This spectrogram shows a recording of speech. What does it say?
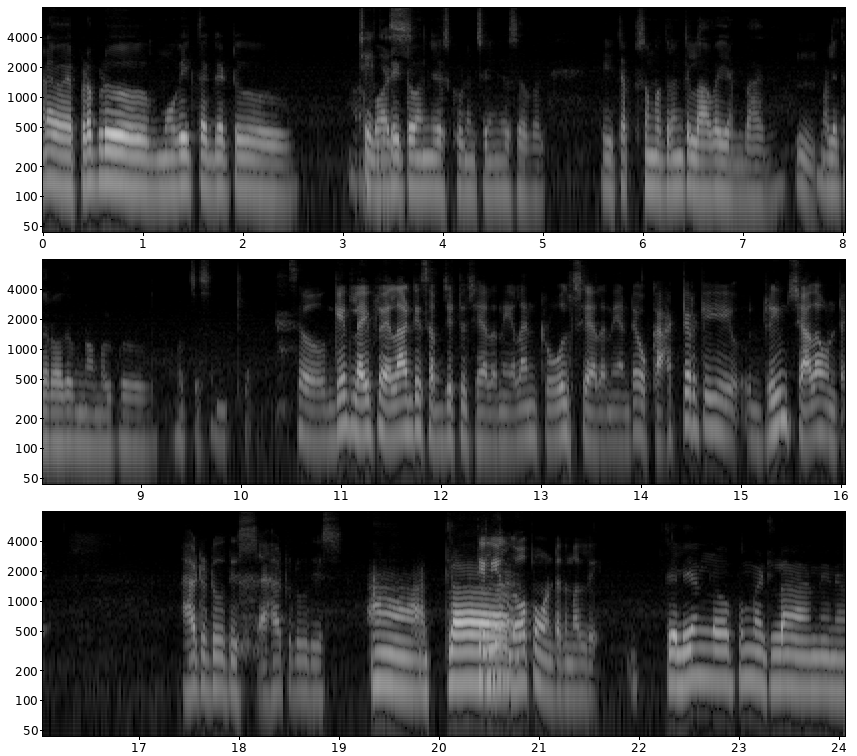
అంటే ఎప్పుడప్పుడు మూవీకి తగ్గట్టు. బాడీ టోన్ చేసుకోవడం చేంజెస్ అవ్వాలి. ఈ తప్పు సముద్రంకి లావ్ అయ్యాను బాగా మళ్ళీ తర్వాత నార్మల్ వచ్చేసాను ఇట్లా. సో ఇంకేంటి లైఫ్లో ఎలాంటి సబ్జెక్టులు చేయాలని ఎలాంటి రోల్స్ చేయాలని? అంటే ఒక యాక్టర్కి డ్రీమ్స్ చాలా ఉంటాయి. I have to do this I have to do this అట్లా తెలియని లోపం ఉంటుంది మళ్ళీ. తెలియని లోపం ఎట్లా నేను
